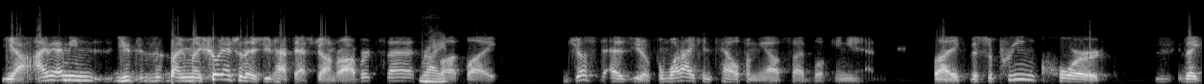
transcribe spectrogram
Yeah, I, I mean, you. I mean, my short answer to that is you'd have to ask John Roberts that. Right. But like, just as you know, from what I can tell from the outside looking in, like the Supreme Court, like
